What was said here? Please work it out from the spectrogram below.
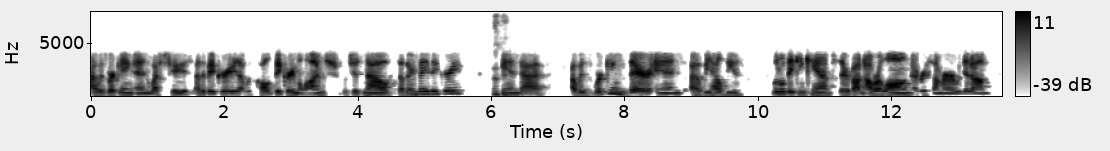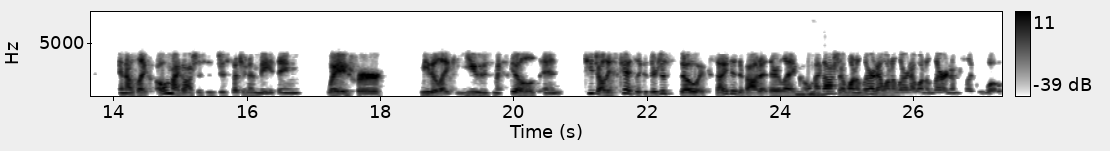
I was working in West Chase at a bakery that was called Bakery Melange, which is now Southern Bay Bakery. Okay. And uh, I was working there, and uh, we held these little baking camps. They're about an hour long every summer. We did them, um, and I was like, oh my gosh, this is just such an amazing way for me to like use my skills and teach all these kids like they're just so excited about it they're like mm-hmm. oh my mm-hmm. gosh i want to learn i want to learn i want to learn i'm just like whoa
